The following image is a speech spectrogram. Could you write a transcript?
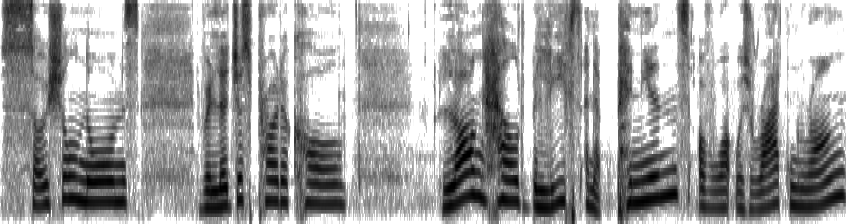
social norms, religious protocol, long held beliefs and opinions of what was right and wrong,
